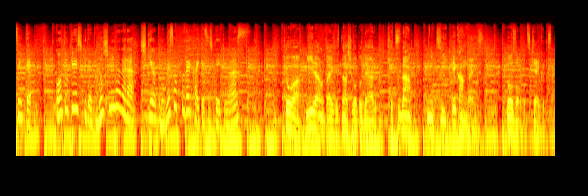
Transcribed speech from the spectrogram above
ついてコント形式で楽しみながら式学のメソッドで解決していきます。今日はリーダーの大切な仕事である決断について考えます。どうぞお付き合いください。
